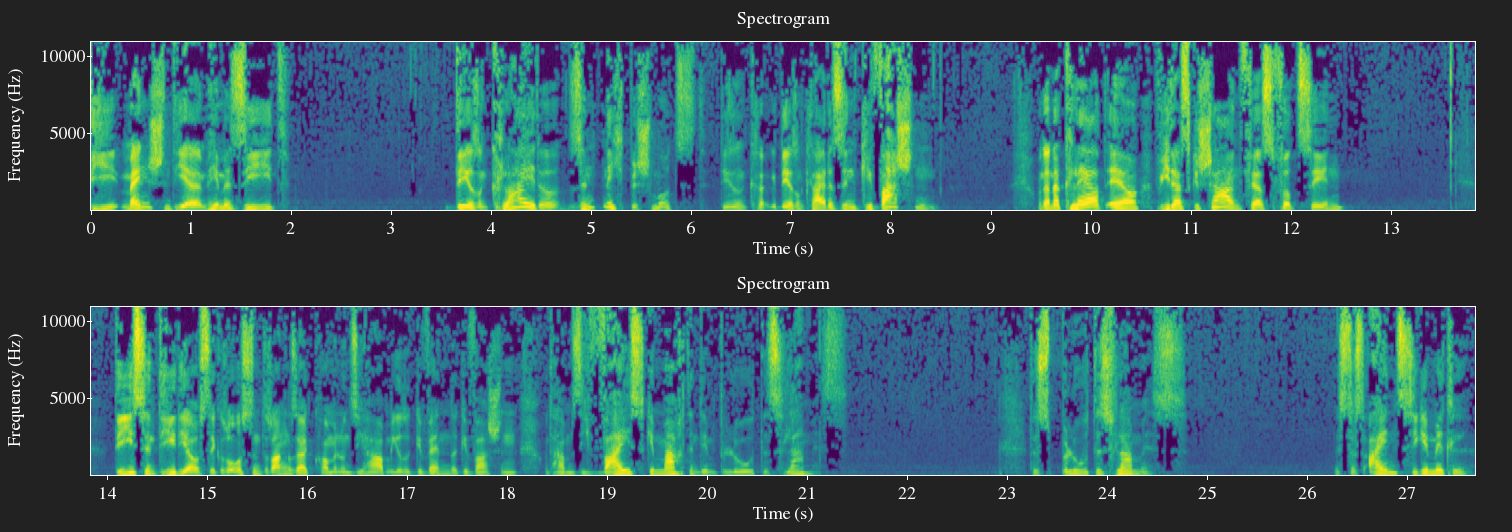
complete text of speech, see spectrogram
Die Menschen, die er im Himmel sieht, deren Kleider sind nicht beschmutzt, deren, deren Kleider sind gewaschen. Und dann erklärt er, wie das geschah in Vers 14. Dies sind die, die aus der großen Drangsal kommen und sie haben ihre Gewänder gewaschen und haben sie weiß gemacht in dem Blut des Lammes. Das Blut des Lammes ist das einzige Mittel,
